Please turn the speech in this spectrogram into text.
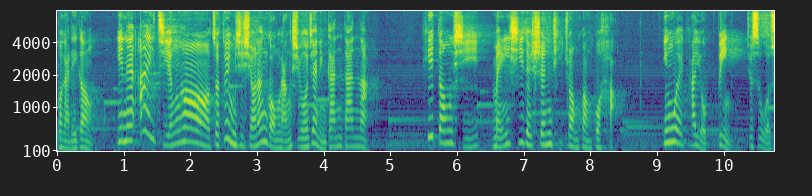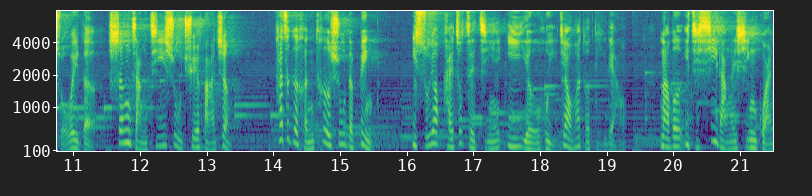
我跟你讲，因为爱情哈，绝对不是像咱工人想的这样简单呐。迄当时梅西的身体状况不好。因为他有病，就是我所谓的生长激素缺乏症。他这个很特殊的病，伊需要开足这钱医药费，才有法度治疗。那么，一直世人的新冠，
